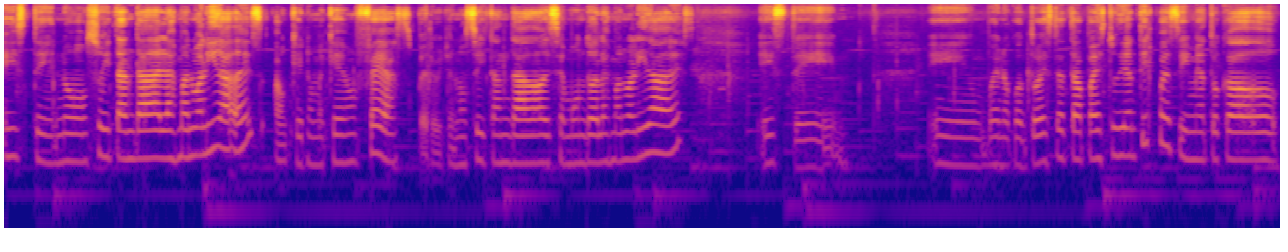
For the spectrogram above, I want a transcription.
este, no soy tan dada a las manualidades, aunque no me queden feas, pero yo no soy tan dada a ese mundo de las manualidades. Este, eh, bueno, con toda esta etapa estudiantil, pues sí me ha tocado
